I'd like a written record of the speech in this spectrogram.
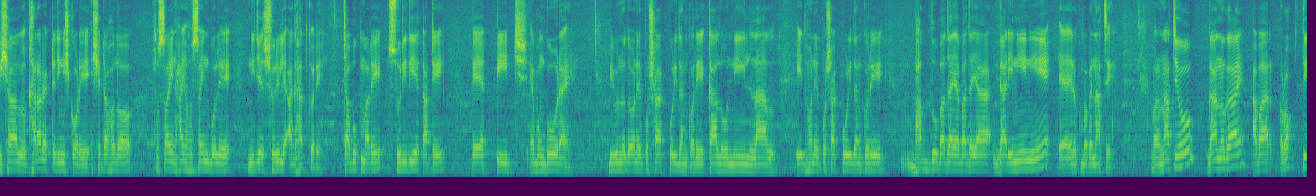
বিশাল খারাপ একটা জিনিস করে, সেটা হলো হোসাইন হাই হোসাইন বলে নিজের শরীরে আঘাত করে। চাবুক মারে, ছুরি দিয়ে কাটে পেট, পিঠ এবং গৌড়ায় বিভিন্ন ধরনের পোশাক পরিধান করে, কালো, নীল, লাল, এই ধরনের পোশাক পরিধান করে ভাদ্য বাজায়া বাজায়া গাড়ি নিয়ে নিয়ে এরকমভাবে নাচে। আবার নাচেও গানও গায়, আবার রক্তে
